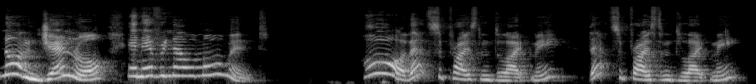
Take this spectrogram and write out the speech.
Not in general, in every now and moment. Oh, that surprised and delight me. That surprised and delight me.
